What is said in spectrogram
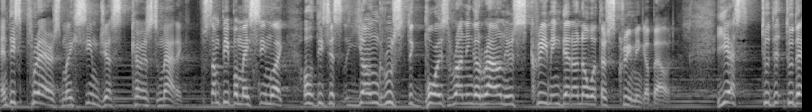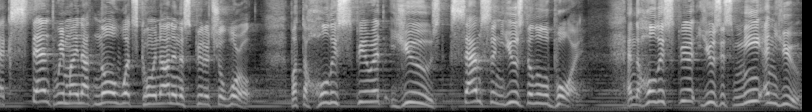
And these prayers may seem just charismatic. Some people may seem like, oh, these just young rustic boys running around here screaming, they don't know what they're screaming about. Yes, to the, to the extent we might not know what's going on in the spiritual world, but the Holy Spirit used, Samson used the little boy and the Holy Spirit uses me and you.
